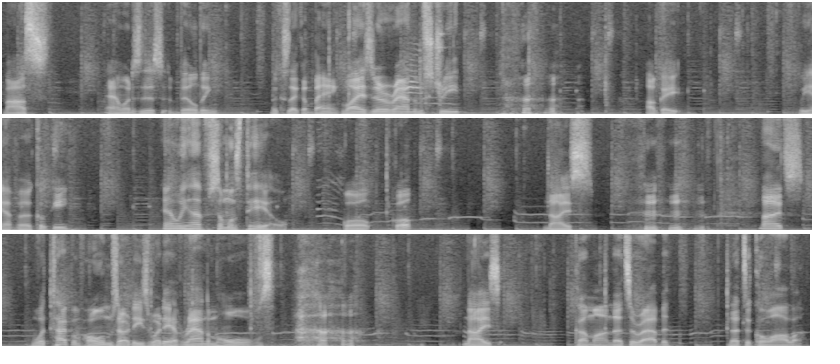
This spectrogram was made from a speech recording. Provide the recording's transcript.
Mouse. And what is this? A building? Looks like a bank. Why is there a random street? okay. We have a cookie. And we have someone's tail. Cool. Cool. Nice. Nice. What type of homes are these where they have random holes? nice. Come on, that's a rabbit. That's a koala.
